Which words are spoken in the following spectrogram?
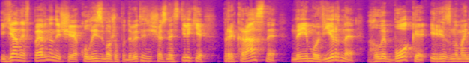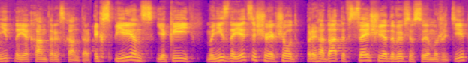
Я не впевнений, що я колись зможу подивитися щось настільки прекрасне, неймовірне, глибоке і різноманітне, як Hunter x Hunter. Експірієнс, який мені здається, що якщо от пригадати все, що я дивився в своєму житті,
